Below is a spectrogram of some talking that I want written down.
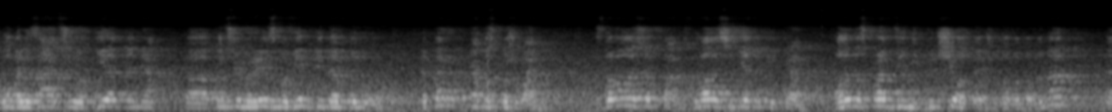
глобалізації, об'єднання, консюмеризму, він піде в минуле. Тепер екоспоживання. Здавалося б так, здавалося, є такий тренд. Але насправді ні. Тут ще одна чудова новина. Е,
